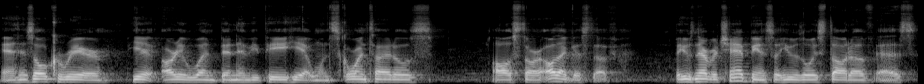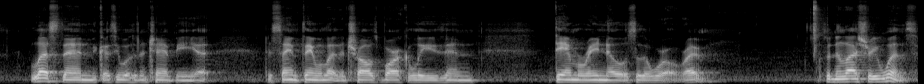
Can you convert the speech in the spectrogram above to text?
And his whole career, he had already won been MVP. He had won scoring titles, All Star, all that good stuff. But he was never a champion, so he was always thought of as less than because he wasn't a champion yet. The same thing with like the Charles Barkleys and Dan Marinos of the world, right? So then last year he wins.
